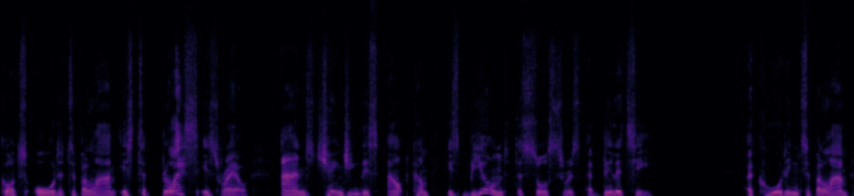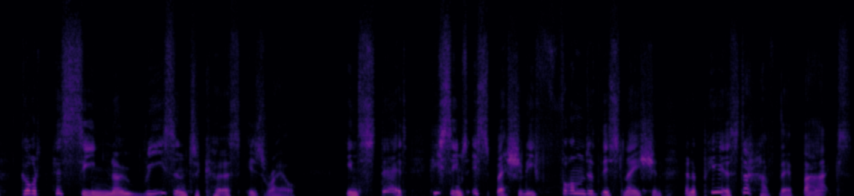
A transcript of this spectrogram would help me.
God's order to Balaam is to bless Israel, and changing this outcome is beyond the sorcerer's ability. According to Balaam, God has seen no reason to curse Israel. Instead, he seems especially fond of this nation and appears to have their backs.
